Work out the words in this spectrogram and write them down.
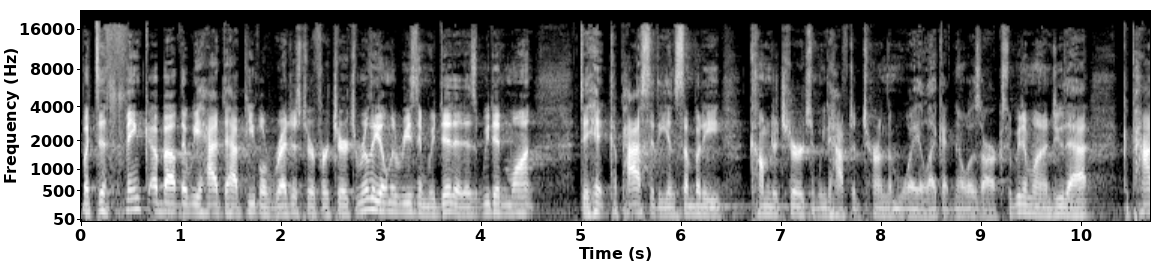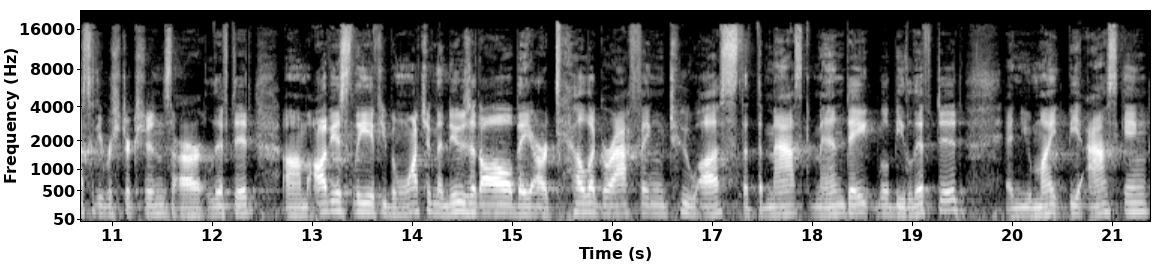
but to think about that we had to have people register for church, and really the only reason we did it is we didn't want to hit capacity and somebody come to church and we'd have to turn them away like at Noah's Ark. So we didn't want to do that. Capacity restrictions are lifted. Um, obviously, if you've been watching the news at all, they are telegraphing to us that the mask mandate will be lifted. And you might be asking,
